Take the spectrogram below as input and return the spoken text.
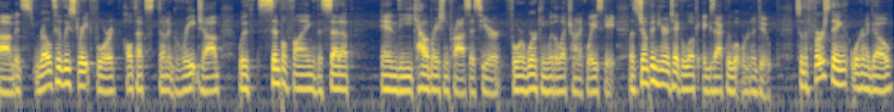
Um, it's relatively straightforward. Haltech's done a great job with simplifying the setup and the calibration process here for working with electronic wastegate. Let's jump in here and take a look exactly what we're gonna do. So the first thing we're gonna go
